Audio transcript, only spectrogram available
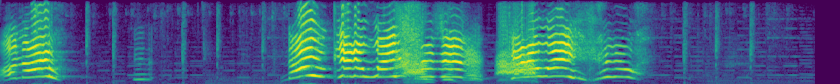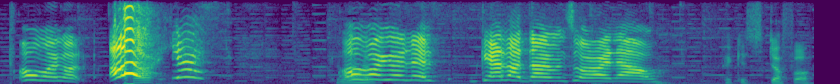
Oh no! No! Get away from him! Get ah! away! Get away! Oh my god! Oh yes! Oh my goodness! Get that diamond sword right now! Pick his stuff up.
